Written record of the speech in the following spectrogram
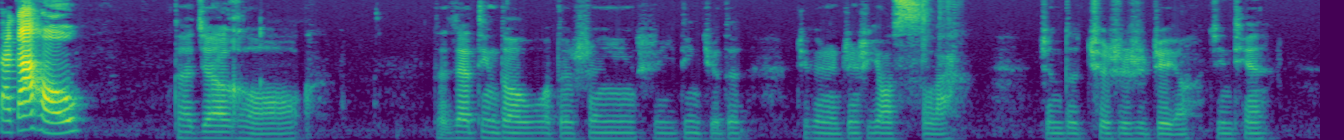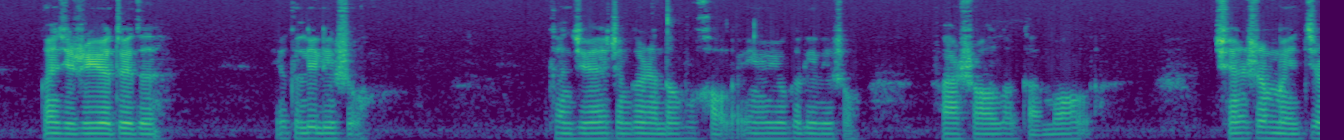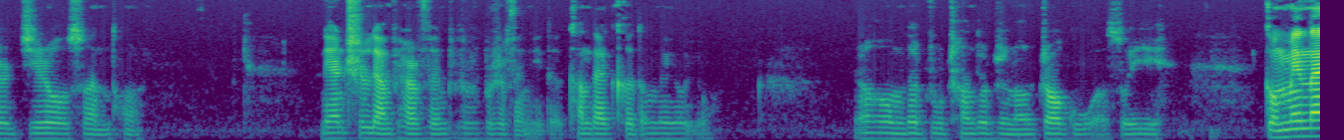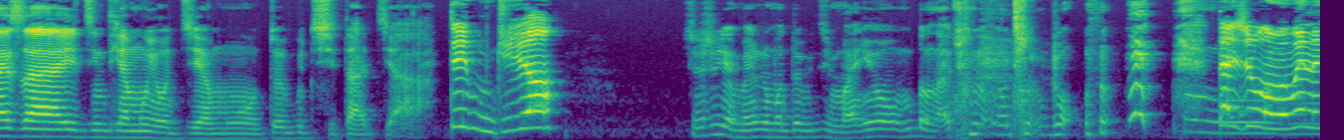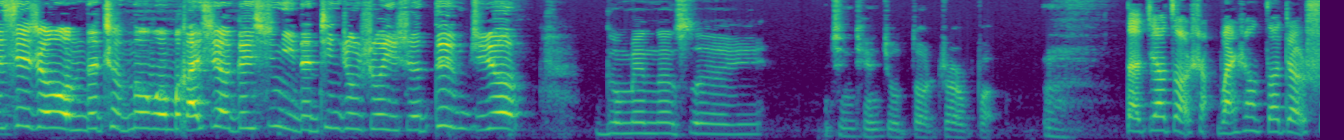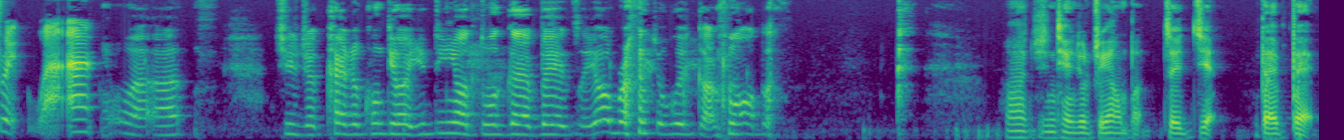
大家好，大家好，大家听到我的声音是一定觉得这个人真是要死啦，真的确实是这样。今天关系是乐队的尤克里里手，感觉整个人都不好了，因为尤克里里手发烧了，感冒了，全身没劲儿，肌肉酸痛。连吃两片粉不是不是分泌的康泰克都没有用，然后我们的主唱就只能照顾我，所以，狗没耐塞，今天没有节目，对不起大家。对不起哦。其实也没什么对不起嘛，因为我们本来就没有听众。但是我们为了信守我们的承诺，我们还是要跟虚拟的听众说一声对不起哦。ごめんなさい，今天就到这儿吧。嗯，大家早上晚上早点睡，晚安。晚安。记着开着空调一定要多盖被子，要不然就会感冒的。啊，今天就这样吧，再见，拜拜。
